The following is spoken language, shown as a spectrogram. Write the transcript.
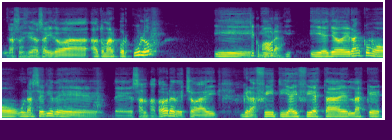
la sociedad se ha ido a, a tomar por culo. Y, Sí, como y- ahora. y- y ellos eran como una serie de, salvadores. De hecho, hay graffiti, hay fiestas en las que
